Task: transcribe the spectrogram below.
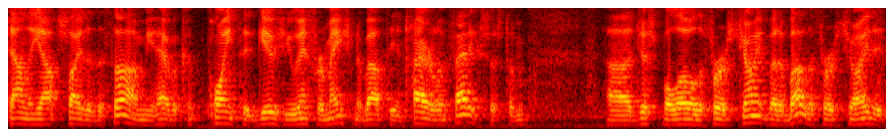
down the outside of the thumb, you have a point that gives you information about the entire lymphatic system, uh, just below the first joint, but above the first joint, it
